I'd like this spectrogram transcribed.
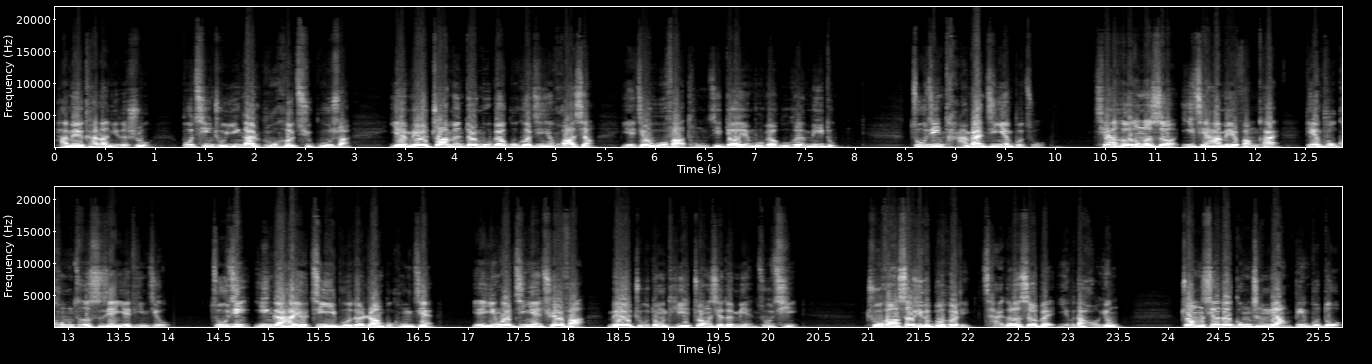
还没有看到你的书。不清楚应该如何去估算，也没有专门对目标顾客进行画像，也就无法统计调研目标顾客的密度。租金谈判经验不足，签合同的时候疫情还没有放开，店铺空置的时间也挺久，租金应该还有进一步的让步空间。也因为经验缺乏，没有主动提装修的免租期。厨房设计的不合理，采购的设备也不大好用。装修的工程量并不多，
